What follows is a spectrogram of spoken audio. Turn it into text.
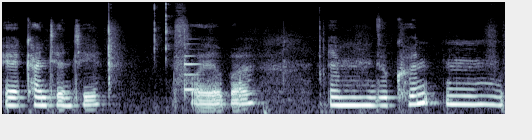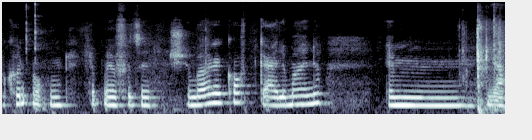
Äh, kein TNT. Feuerball. Ähm, wir könnten, wir könnten noch ein, ich habe mir für den Schimmer gekauft, geile meine. Ähm, ja.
